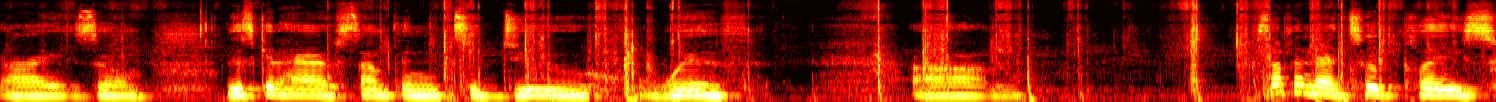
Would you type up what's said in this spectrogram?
All right, so this could have something to do with... Um, something that took place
